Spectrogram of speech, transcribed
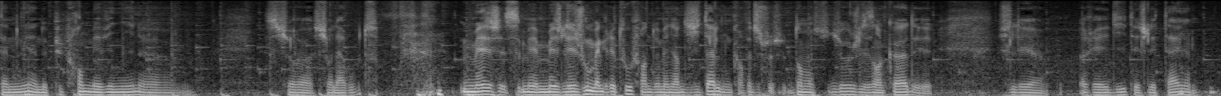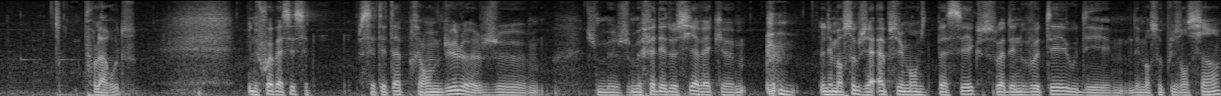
amené à ne plus prendre mes vinyles euh, sur, euh, sur la route. mais, je, mais, je les joue malgré tout de manière digitale. Donc en fait, dans mon studio, je les encode et je les euh, réédite et je les taille pour la route. Une fois passé cette, cette étape préambule, je, je, me, je me fais des dossiers avec euh, les morceaux que j'ai absolument envie de passer, que ce soit des nouveautés ou des, des morceaux plus anciens.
